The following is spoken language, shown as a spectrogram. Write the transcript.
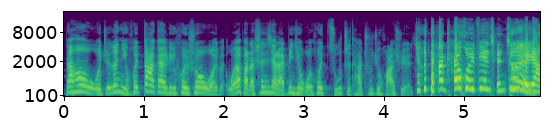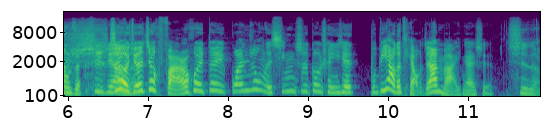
然后我觉得你会大概率会说我我要把他生下来，并且我会阻止他出去滑雪，就大概会变成这个样子。是这样。所以我觉得这反而会对观众的心智构成一些不必要的挑战吧，应该是。是的，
